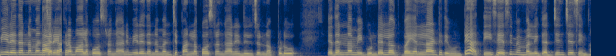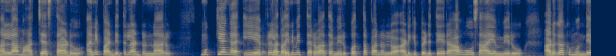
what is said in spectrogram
మీరు ఏదన్నా మంచి కార్యక్రమాల కోసం కానీ మీరు ఏదన్నా మంచి పనుల కోసం కానీ నిల్చున్నప్పుడు ఏదన్నా మీ గుండెల్లో భయం లాంటిది ఉంటే అది తీసేసి మిమ్మల్ని గర్జించే సింహంలా మార్చేస్తాడు అని పండితులు అంటున్నారు. ముఖ్యంగా ఈ ఏప్రిల్ పద్దెనిమిది తర్వాత మీరు కొత్త పనుల్లో అడిగి పెడితే రాహు సాయం మీరు అడగక ముందే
